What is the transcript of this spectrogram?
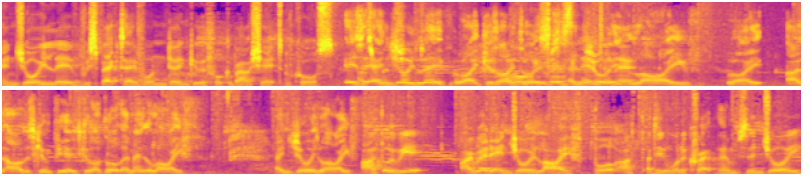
Enjoy, live, respect everyone. Don't give a fuck about shit, of course. Is it Enjoy mentioned. Live? Right, because I Well, thought it it was live, Enjoy it? Live, right? And I was confused because I thought they meant life. Enjoy life. I thought it'd be. I read it enjoy life, but I, I didn't want to correct them. So enjoy.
